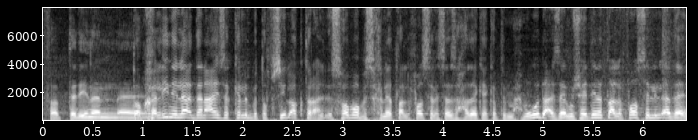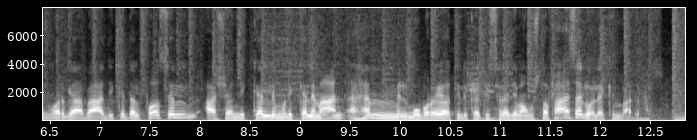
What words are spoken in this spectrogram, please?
فابتدينا ن... طب خليني لا ده أنا عايز أتكلم بالتفصيل أكتر عن الإصابة بس خلينا نطلع لفاصل. أستاذ حضرتك يا كابتن محمود أعزائي المشاهدين نطلع لفاصل للأذان وأرجع بعد كده الفاصل عشان نتكلم ونتكلم عن أهم المباريات اللي كانت السنة دي مع مصطفى عسل ولكن بعد الفاصل.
